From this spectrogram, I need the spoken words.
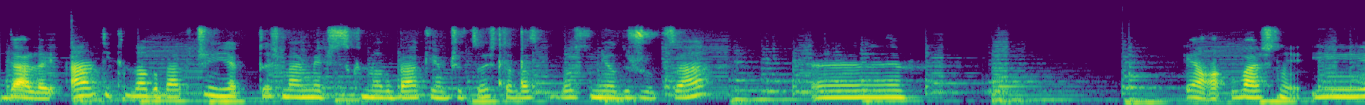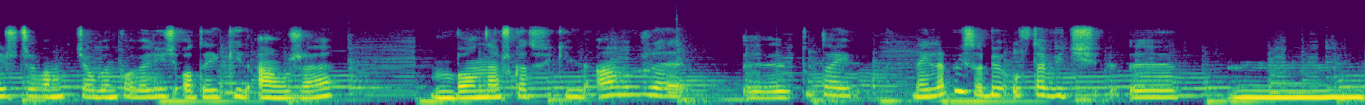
dalej, anti-knockback, czyli jak ktoś ma mieć z knockbackiem czy coś, to was po prostu nie odrzuca. E, ja, właśnie, i jeszcze wam chciałbym powiedzieć o tej Kill Aurze, bo na przykład w Kill Aurze y, tutaj najlepiej sobie ustawić, y, mm,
